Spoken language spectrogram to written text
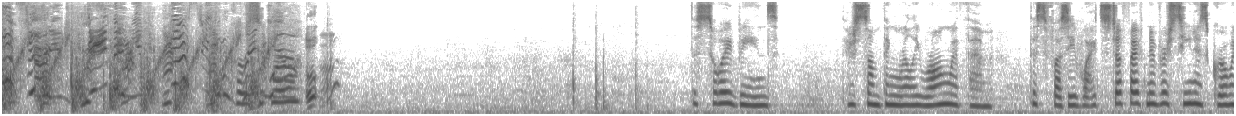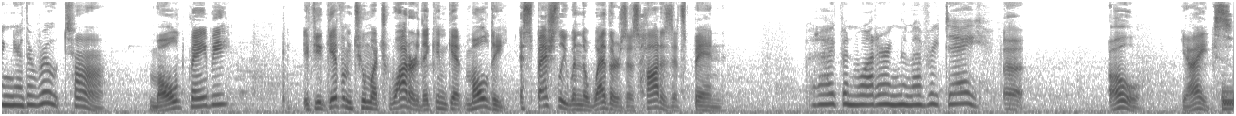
monster! You Nathan! You nasty little Kosaku, Oh, the soybeans. There's something really wrong with them. This fuzzy white stuff I've never seen is growing near the root. huh. Mold, maybe? If you give them too much water, they can get moldy, especially when the weather's as hot as it's been. But I've been watering them every day. Uh, oh, yikes.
